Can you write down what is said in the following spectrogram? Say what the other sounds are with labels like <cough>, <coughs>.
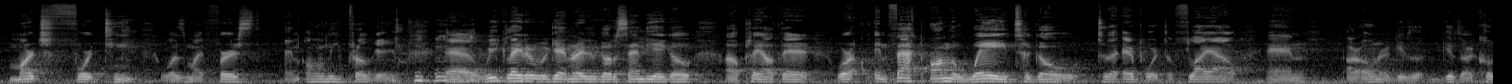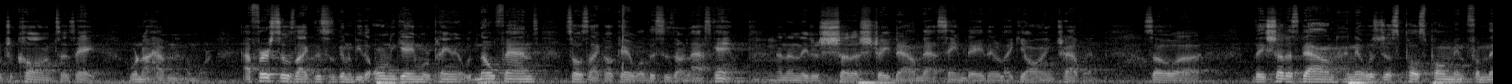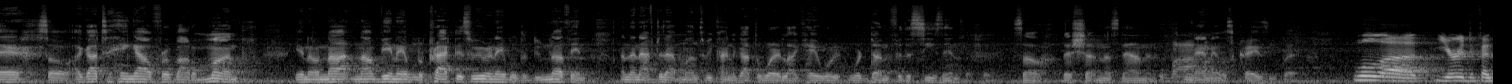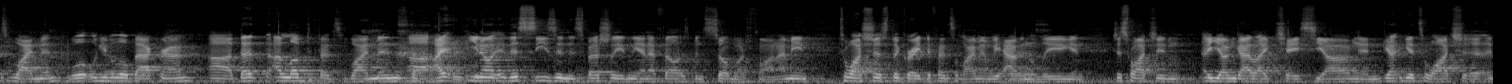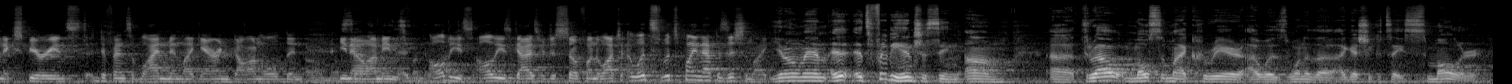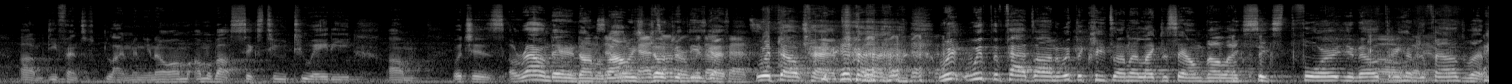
March 14th was my first and only pro game. <laughs> Uh, a week later, we're getting ready to go to San Diego, uh, play out there. We're in fact on the way to go to the airport to fly out, and our owner gives gives our coach a call and says, "Hey, we're not having it no more." At first, it was like this is going to be the only game we're playing it with no fans. So it's like, okay, well, this is our last game, and then they just shut us straight down that same day. They were like, "Y'all ain't traveling." So uh, they shut us down, and it was just postponement from there. So I got to hang out for about a month, you know, not not being able to practice. We weren't able to do nothing, and then after that month, we kind of got the word like, "Hey, we're we're done for the season." So they're shutting us down, and Wow. man, it was crazy. But Well, uh, you're a defensive lineman. We'll, we'll give a little background. Uh, that I love defensive linemen. Uh, <laughs> I, you know, this season, especially in the NFL, has been so much fun. I mean, to watch just the great defensive linemen we have in the league, and just watching a young guy like Chase Young, and get, get to watch a, an experienced defensive lineman like Aaron Donald, and most you know, I mean, all these all these guys are just so fun to watch. What's what's playing that position like? You know, man, it, it's pretty interesting. Um, uh, throughout most of my career, I was one of the, I guess you could say, smaller um, defensive linemen. You know, I'm, I'm about 6'2", 280, um, which is around Aaron Donald. I always pads joke with these without guys pads? without <laughs> pads, <laughs> with, with the pads on, with the cleats on. I like to say I'm about like 6'4", you know, 300 whatever. pounds, but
